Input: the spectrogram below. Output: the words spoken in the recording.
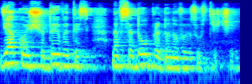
Дякую, що дивитесь. На все добре, до нових зустрічей.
